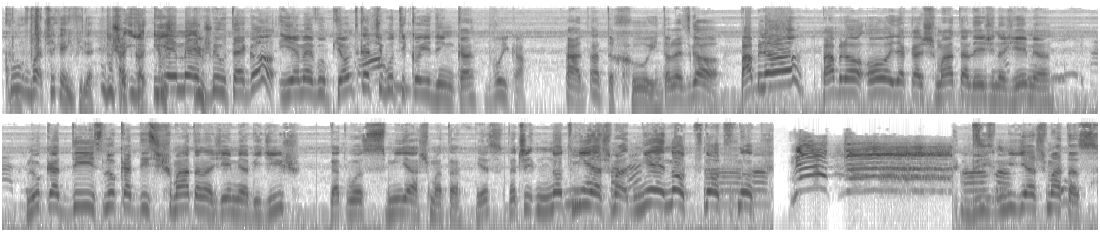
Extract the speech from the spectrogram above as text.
kurwa, czekaj chwilę. Do A środka, I- już, IMF już. był tego? IMF był piątka, czy był tylko jedynka? Dwójka. A, a to chuj, to let's go. Pablo? Pablo, oj, jaka szmata leży na ziemię. Look at this, look at this szmata na ziemia, widzisz? That was Mia szmata, yes? Znaczy, not Mia, Mia szmata, szmata? nie, not, not, not. This Mia szmatas,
